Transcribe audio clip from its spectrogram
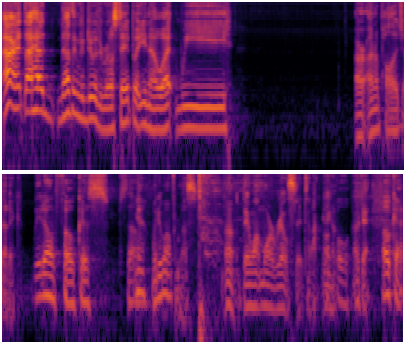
all right, that had nothing to do with real estate, but you know what? We are unapologetic. We don't focus. So Yeah. What do you want from us? oh, they want more real estate talk. Oh. Okay. okay.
